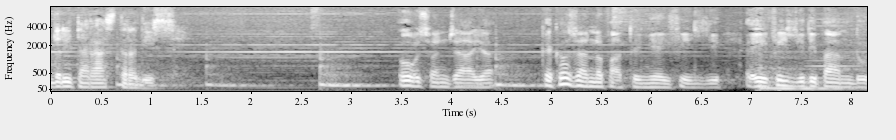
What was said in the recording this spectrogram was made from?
Dhritarashtra disse O Sanjaya, che cosa hanno fatto i miei figli e i figli di Pandu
